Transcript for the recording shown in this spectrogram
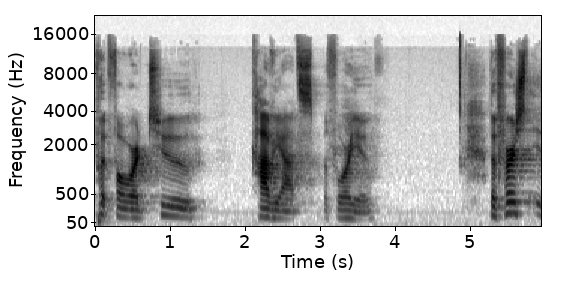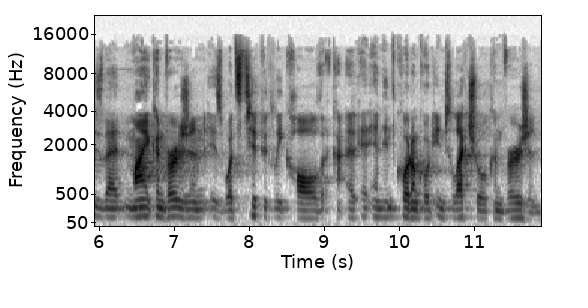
put forward two caveats before you. The first is that my conversion is what's typically called an quote unquote intellectual conversion.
